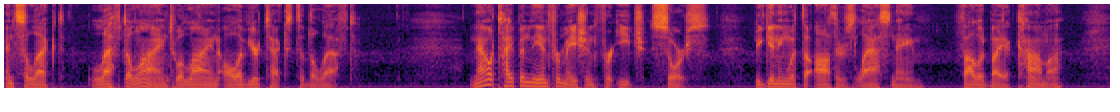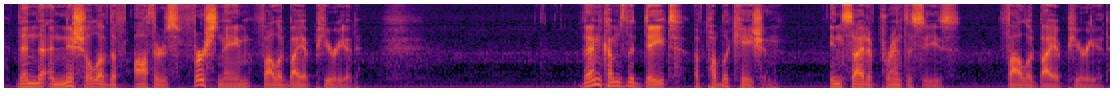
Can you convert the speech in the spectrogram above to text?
and select Left Align to align all of your text to the left. Now type in the information for each source, beginning with the author's last name, followed by a comma, then the initial of the author's first name, followed by a period. Then comes the date of publication, inside of parentheses, followed by a period.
